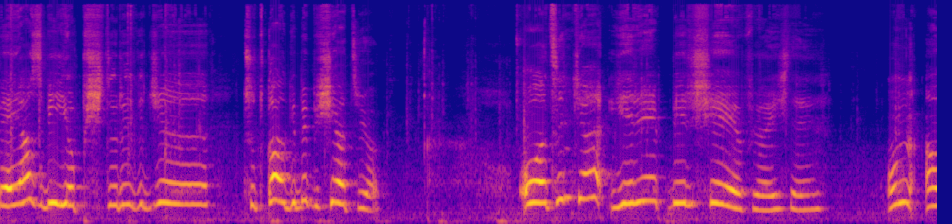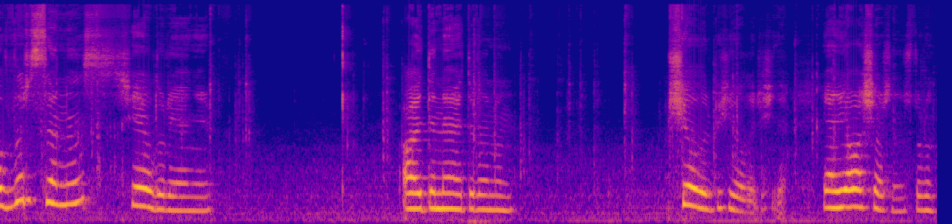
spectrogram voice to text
Beyaz bir yapıştırıcı tutkal gibi bir şey atıyor. O atınca yere bir şey yapıyor işte. Onu alırsanız şey olur yani. Ayda nedir onun? Bir şey olur bir şey olur işte. Yani yavaşlarsınız durun.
